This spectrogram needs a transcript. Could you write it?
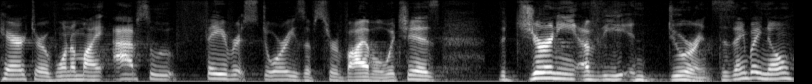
character of one of my absolute favorite stories of survival, which is the journey of the endurance. Does anybody know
